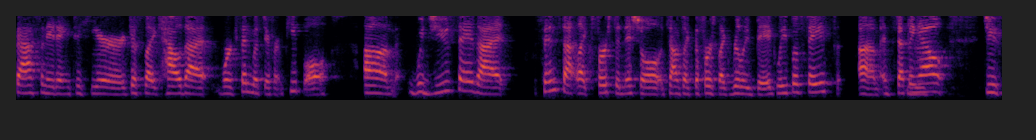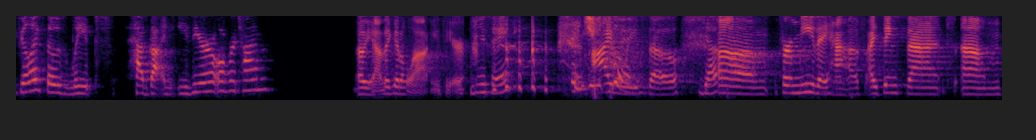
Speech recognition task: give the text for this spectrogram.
fascinating to hear just like how that works in with different people. Um, would you say that since that like first initial, it sounds like the first like really big leap of faith um, and stepping mm-hmm. out, do you feel like those leaps have gotten easier over time? Oh yeah, they get a lot easier. You think? I believe so. Yeah. Um, for me, they have. I think that. Um,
